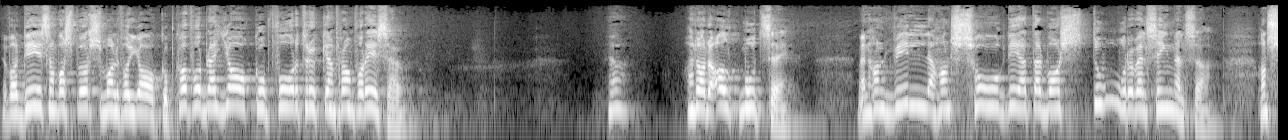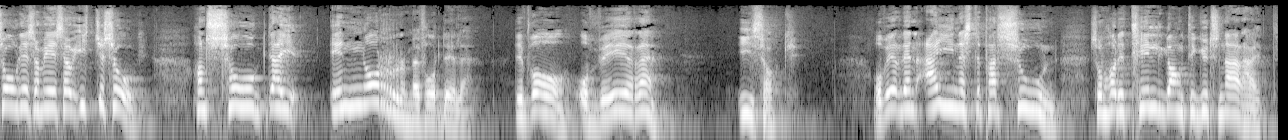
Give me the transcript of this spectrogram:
Det var det som var spørsmålet for Jakob. Hvorfor ble Jakob foretrukken framfor Esau? Ja, han hadde alt mot seg. Men han ville, han så det at det var store velsignelser. Han så det som Esau ikke så. Han så de enorme fordeler det var å være Isak. Å være den eneste person som hadde tilgang til Guds nærhet.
